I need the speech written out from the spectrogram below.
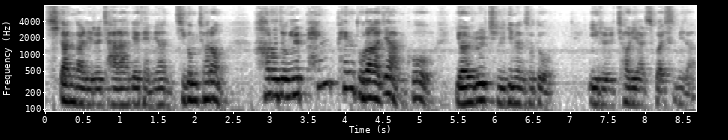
시간 관리를 잘 하게 되면 지금처럼 하루 종일 팽팽 돌아가지 않고 여유를 즐기면서도 일을 처리할 수가 있습니다.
